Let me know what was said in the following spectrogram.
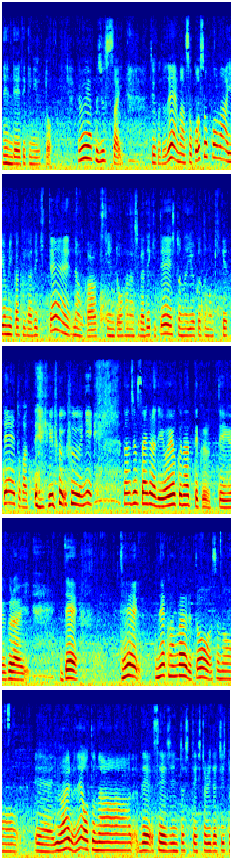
年齢的に言うと。ようやく10歳ということで、まあ、そこそこは読み書きができてなんかきちんとお話ができて人の言うことも聞けてとかっていう風に30歳ぐらいでようやくなってくるっていうぐらいでで、ね、考えるとその、えー、いわゆる、ね、大人で成人として独り立ちと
